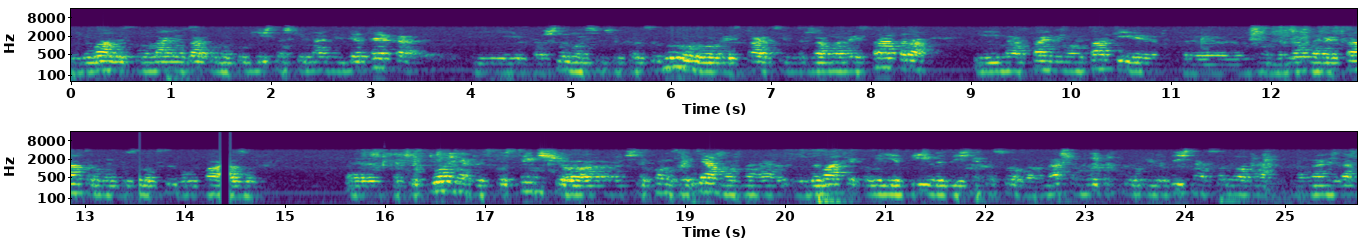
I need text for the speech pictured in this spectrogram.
Збивали з комунальним закладом публічна шкільна бібліотека і пройшли ми всю цю процедуру реєстрацію державного реєстратора. І на останньому етапі е, ну, державний реєстратор випустив базу е, такі створення в зв'язку з тим, що шляхом злиття можна збивати, коли є дві юридичних особи. В нашому випадку юридична особа одна заклад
